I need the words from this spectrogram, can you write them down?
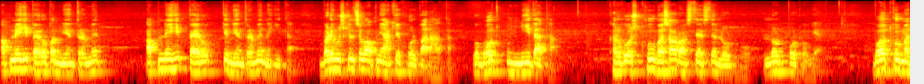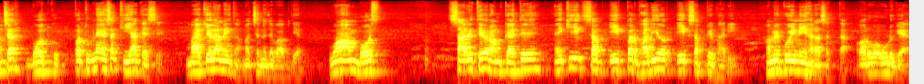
अपने ही पैरों पर नियंत्रण में, अपने ही पैरों के नियंत्रण में नहीं था। बड़ी मुश्किल से वो अपनी आँखें खोल पा रहा था। वो बहुत उन्नीदा था। खरगोश खूब हंसा और हँसते हँसते लौट हो लोटपोट हो गया। बहुत खूब मच्छर, बहुत खूब। पर तुमने ऐसा किया कैसे? मैं अकेला नहीं था, मच्छर ने जवाब दिया। वहाँ हम बहुत सारे थे और हम कहते हैं कि सब एक पर भारी और एक सब पे भारी। हमें कोई नहीं हरा सकता और वह उड़ गया।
